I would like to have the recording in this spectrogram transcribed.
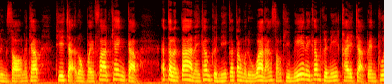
3-4-1-2 นะครับ ที่จะลงไปฟาดแข่งกับแอตแลนตาในค่ำคืนนี้ก็ต้องมาดูว่าทั้ง 2 ทีมนี้ในค่ำคืนนี้ใครจะเป็นผู้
